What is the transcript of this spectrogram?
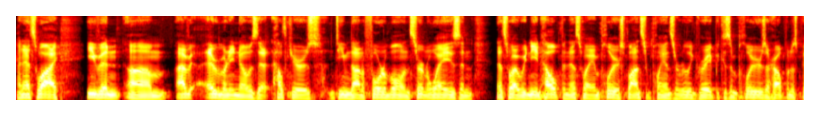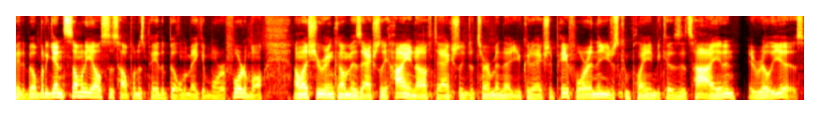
and that's why even um, everybody knows that healthcare is deemed unaffordable in certain ways, and that's why we need help, and that's why employer sponsored plans are really great because employers are helping us pay the bill. But again, somebody else is helping us pay the bill to make it more affordable, unless your income is actually high enough to actually determine that you could actually pay for it, and then you just complain because it's high, and it really is.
